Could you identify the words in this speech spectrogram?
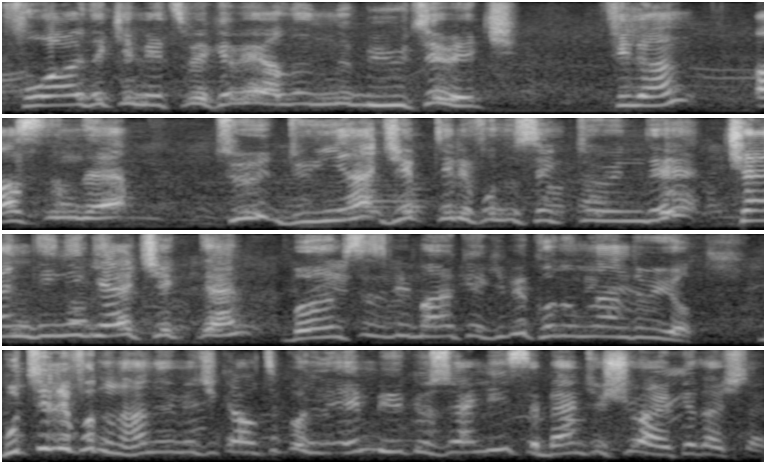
fuardaki metrekare alanını büyüterek filan aslında tü dünya cep telefonu sektöründe kendini gerçekten bağımsız bir marka gibi konumlandırıyor. Bu telefonun Honor Magic 6 Pro'nun en büyük özelliği ise bence şu arkadaşlar.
